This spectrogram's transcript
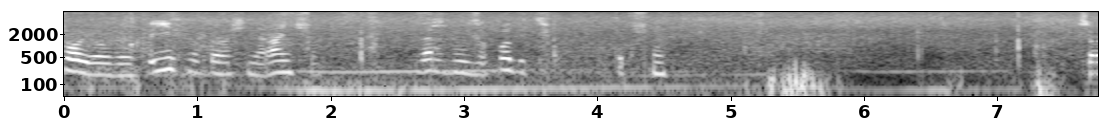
Прийшов я вже, приїхав, коротше, не раніше. Зараз буду заходити, так що. Все.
